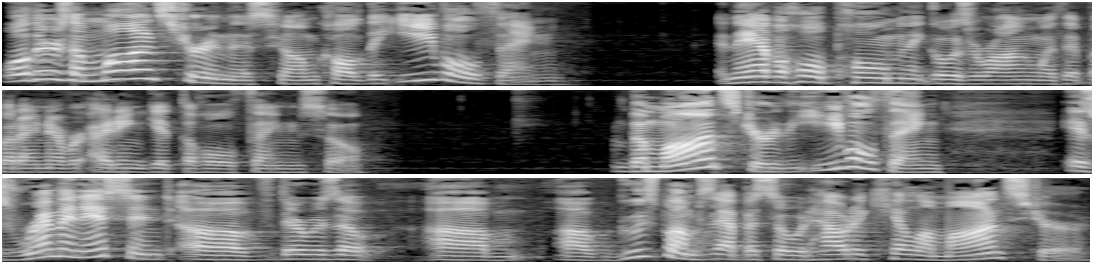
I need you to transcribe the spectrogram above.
Well, there's a monster in this film called the Evil Thing. And they have a whole poem that goes along with it, but I never I didn't get the whole thing, so the monster, the evil thing, is reminiscent of there was a, um, a Goosebumps episode, How to Kill a Monster,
